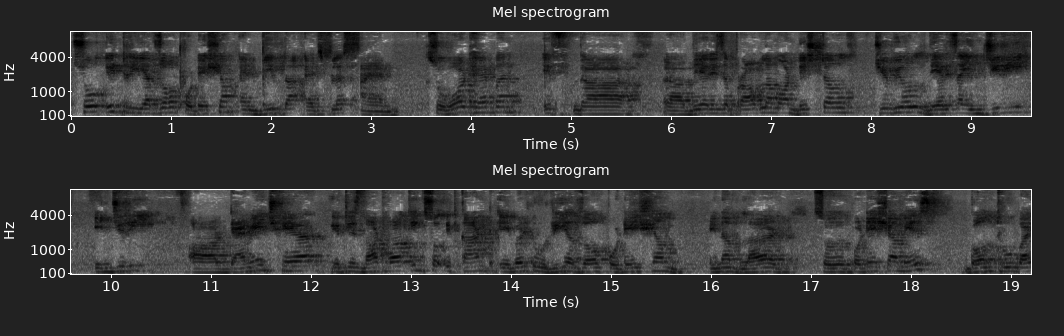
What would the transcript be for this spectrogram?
So it reabsorb potassium and give the H plus ion. So what happen if the uh, there is a problem on distal tubule, there is an injury, injury or damage here, it is not working, so it can't able to reabsorb potassium in a blood. So potassium is gone through by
